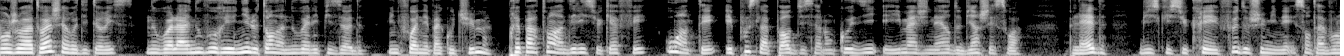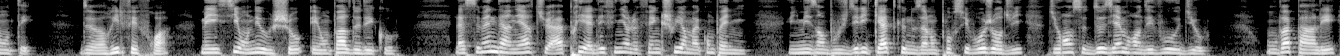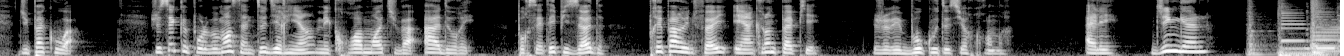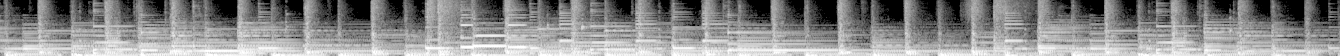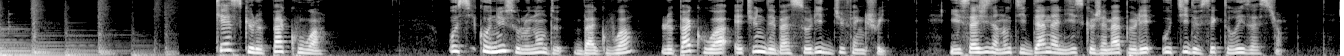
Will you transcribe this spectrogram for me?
Bonjour à toi, chère auditorice. Nous voilà à nouveau réunis le temps d'un nouvel épisode. Une fois n'est pas coutume, prépare-toi un délicieux café ou un thé et pousse la porte du salon cosy et imaginaire de bien chez soi. Plaid, biscuits sucrés et feux de cheminée sont à volonté. Dehors il fait froid, mais ici on est au chaud et on parle de déco. La semaine dernière, tu as appris à définir le feng shui en ma compagnie, une mise en bouche délicate que nous allons poursuivre aujourd'hui durant ce deuxième rendez-vous audio. On va parler du pakua, je sais que pour le moment ça ne te dit rien, mais crois-moi, tu vas adorer. Pour cet épisode, prépare une feuille et un crayon de papier. Je vais beaucoup te surprendre. Allez, jingle Qu'est-ce que le pakua? Aussi connu sous le nom de Bagua, le Pakua est une des bases solides du Feng Shui. Il s'agit d'un outil d'analyse que j'aime appeler outil de sectorisation.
